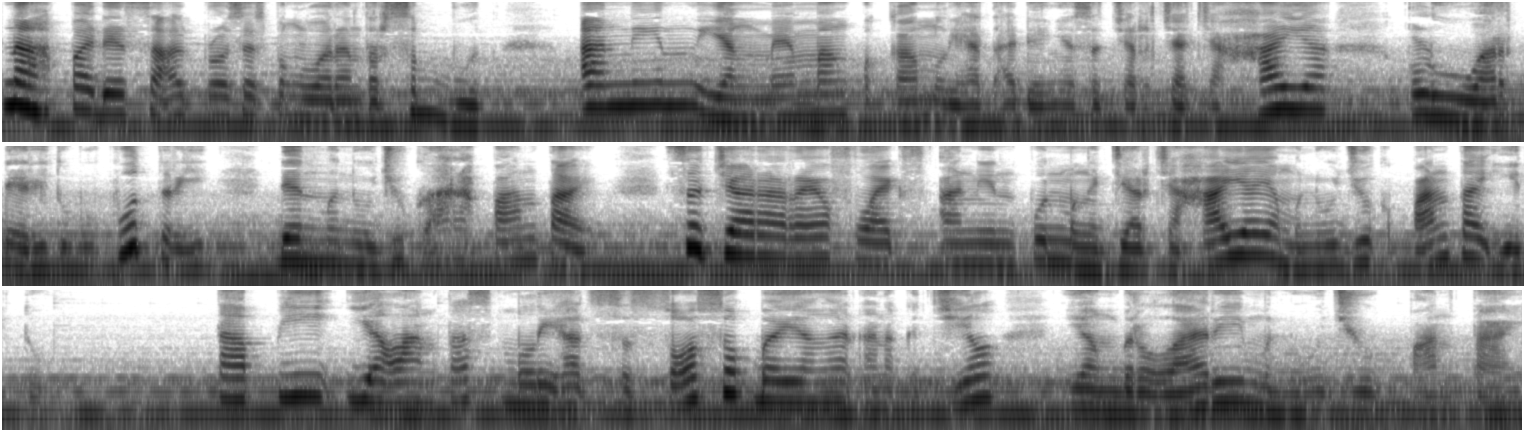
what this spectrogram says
Nah pada saat proses pengeluaran tersebut, Anin yang memang peka melihat adanya secerca cahaya keluar dari tubuh putri dan menuju ke arah pantai. Secara refleks Anin pun mengejar cahaya yang menuju ke pantai itu. Tapi ia lantas melihat sesosok bayangan anak kecil yang berlari menuju pantai.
